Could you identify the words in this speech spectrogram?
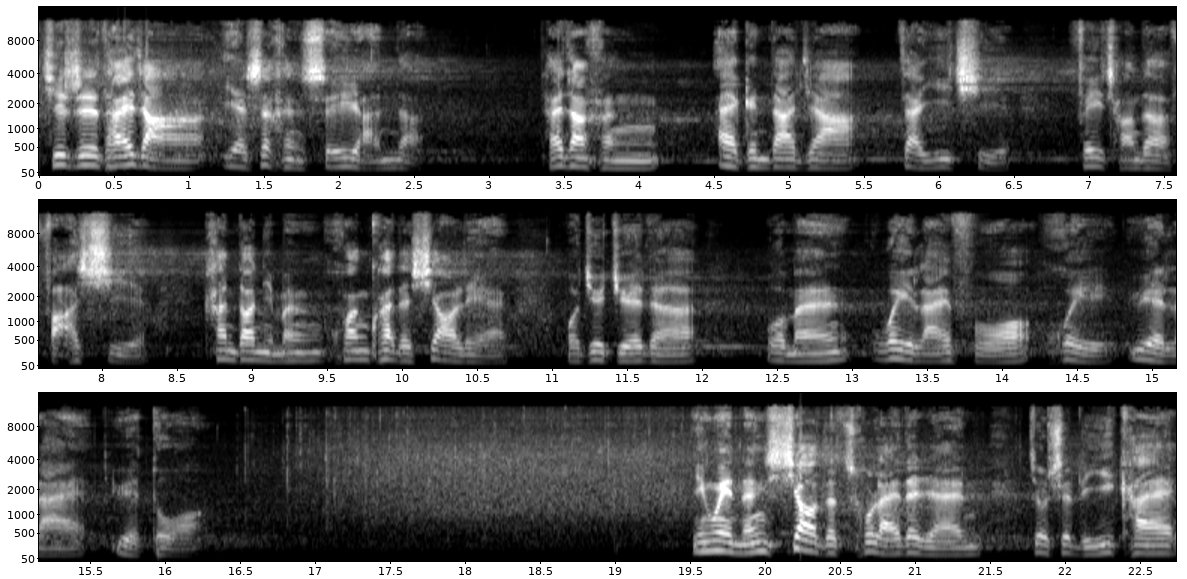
其实台长也是很随缘的，台长很爱跟大家在一起，非常的法喜，看到你们欢快的笑脸，我就觉得。我们未来佛会越来越多，因为能笑得出来的人，就是离开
